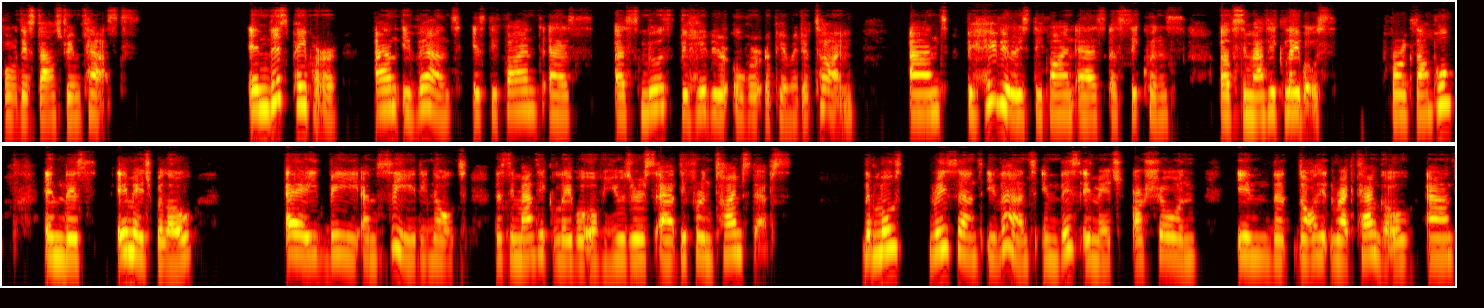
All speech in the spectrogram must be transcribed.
for these downstream tasks. In this paper, an event is defined as a smooth behavior over a period of time, and behavior is defined as a sequence of semantic labels. For example, in this image below, A, B, and C denote the semantic label of users at different time steps. The most recent events in this image are shown in the dotted rectangle and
